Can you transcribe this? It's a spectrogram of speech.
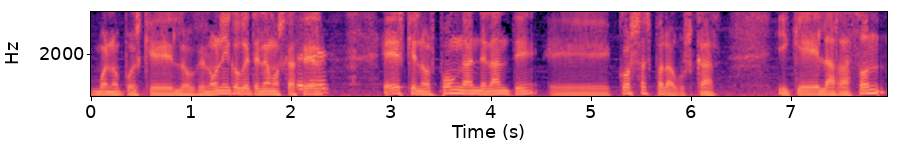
bueno, pues que lo que lo único que tenemos que hacer es que nos pongan delante eh, cosas para buscar y que la razón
